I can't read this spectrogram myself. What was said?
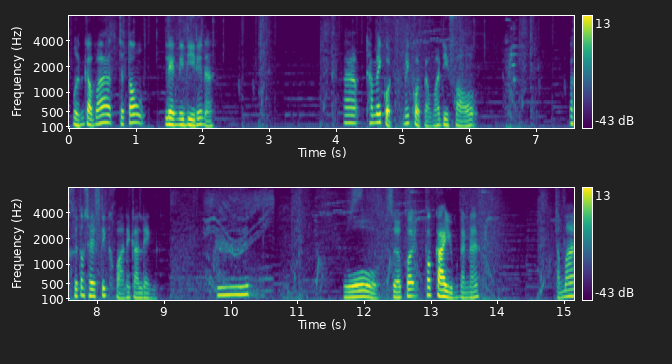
เหมือนกับว่าจะต้องเรียงดีๆด้วยนะ ถ้าถ้าไม่กดไม่กดแบบว่า default ก็คือต้องใช้สติ๊กขวาในการเล็งโอ้เซิร์ฟก็ก็ไกลอยู่เหมือนกันนะ สามารถ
